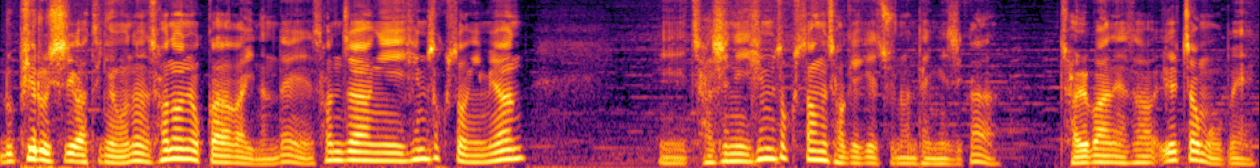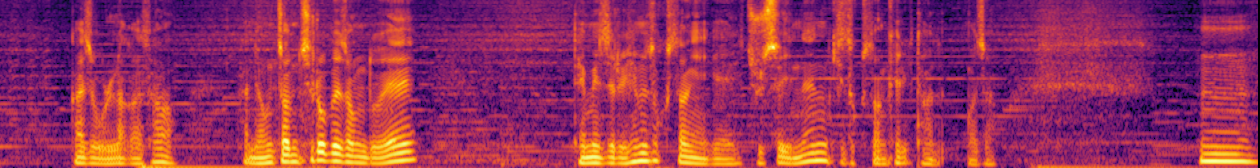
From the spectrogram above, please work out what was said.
루피 루시 같은 경우는 선언 효과가 있는데 선장이 힘 속성이면 이 자신이 힘 속성 적에게 주는 데미지가 절반에서 1.5배까지 올라가서 한 0.75배 정도의 데미지를 힘 속성에게 줄 수 있는 기속성 캐릭터 거죠. 음,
